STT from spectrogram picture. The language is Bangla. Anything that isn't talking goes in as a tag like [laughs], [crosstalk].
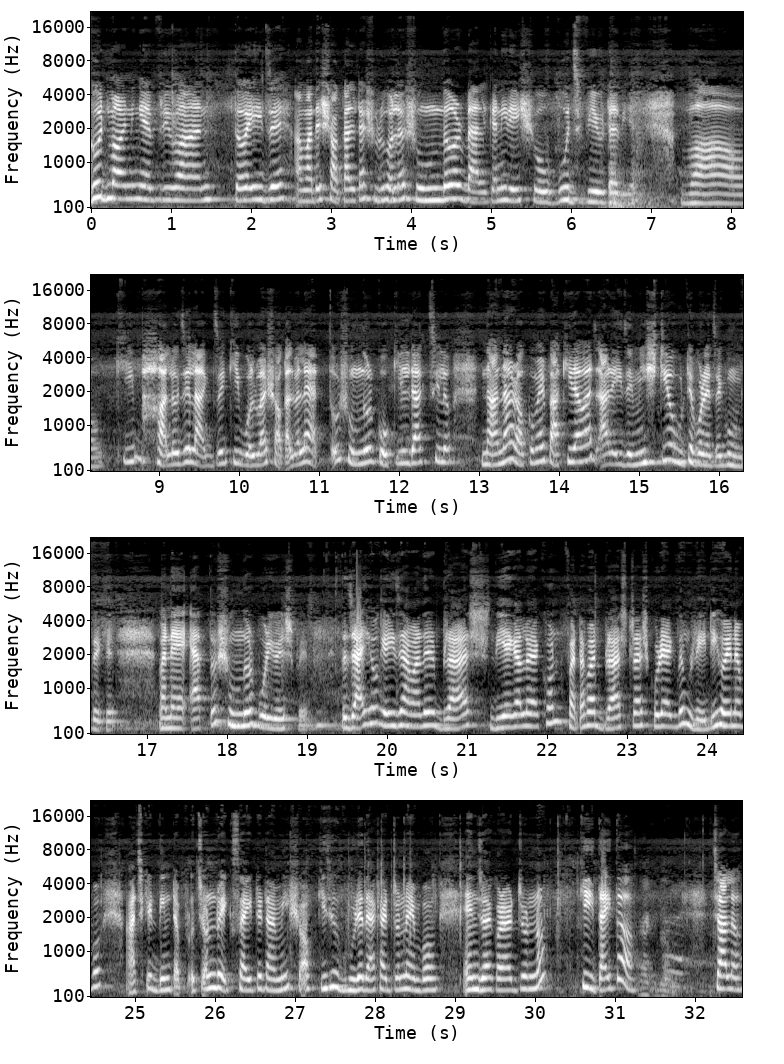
গুড মর্নিং এভরিওয়ান তো এই যে আমাদের সকালটা শুরু হলো সুন্দর ব্যালকানির এই সবুজ ভিউটা দিয়ে। বাও কি ভালো যে লাগছে, কি বলব? আর সকালবেলা এত সুন্দর কোকিল ডাকছিল নানা রকমের পাখির আওয়াজ, আর এই যে মিষ্টিও উঠে পড়েছে ঘুম থেকে। মানে এত সুন্দর পরিবেশ পেয়ে। তো যাই হোক এই যে আমাদের ব্রাশ দিয়ে গেল এখন। ফাটাফাট ব্রাশ ট্রাশ করে একদম রেডি হয়ে নেব। আজকের দিনটা প্রচণ্ড এক্সাইটেড আমি সব কিছু ঘুরে দেখার জন্য এবং এনজয় করার জন্য। কি তাই তো? চলো।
